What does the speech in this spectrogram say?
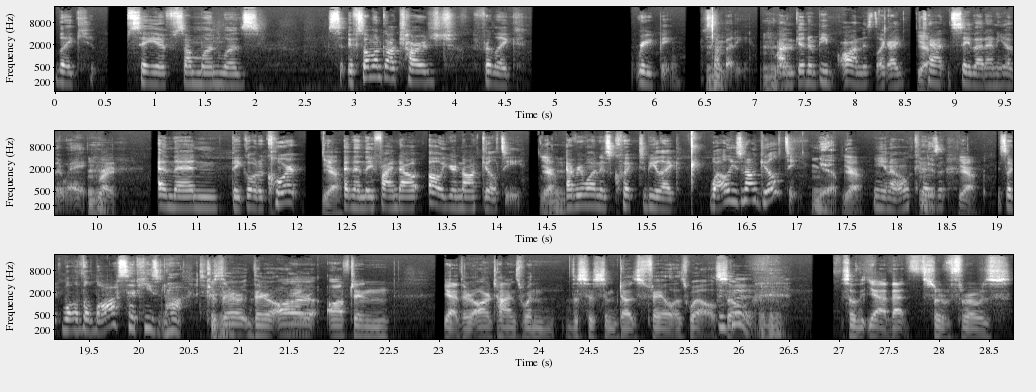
like say if someone was if someone got charged for like raping somebody Mhm. i'm gonna be honest like i Yeah. can't say that any other way Mhm. Right. and then they go to court Yeah. and then they find out oh you're not guilty Yeah. Mhm. everyone is quick to be like well he's not guilty yeah Yeah. you know because Yeah. it's like well the law said he's not Because there there are Right. often, yeah, there are times when the system does fail as well. So Mhm. Mhm. so yeah, that sort of throws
